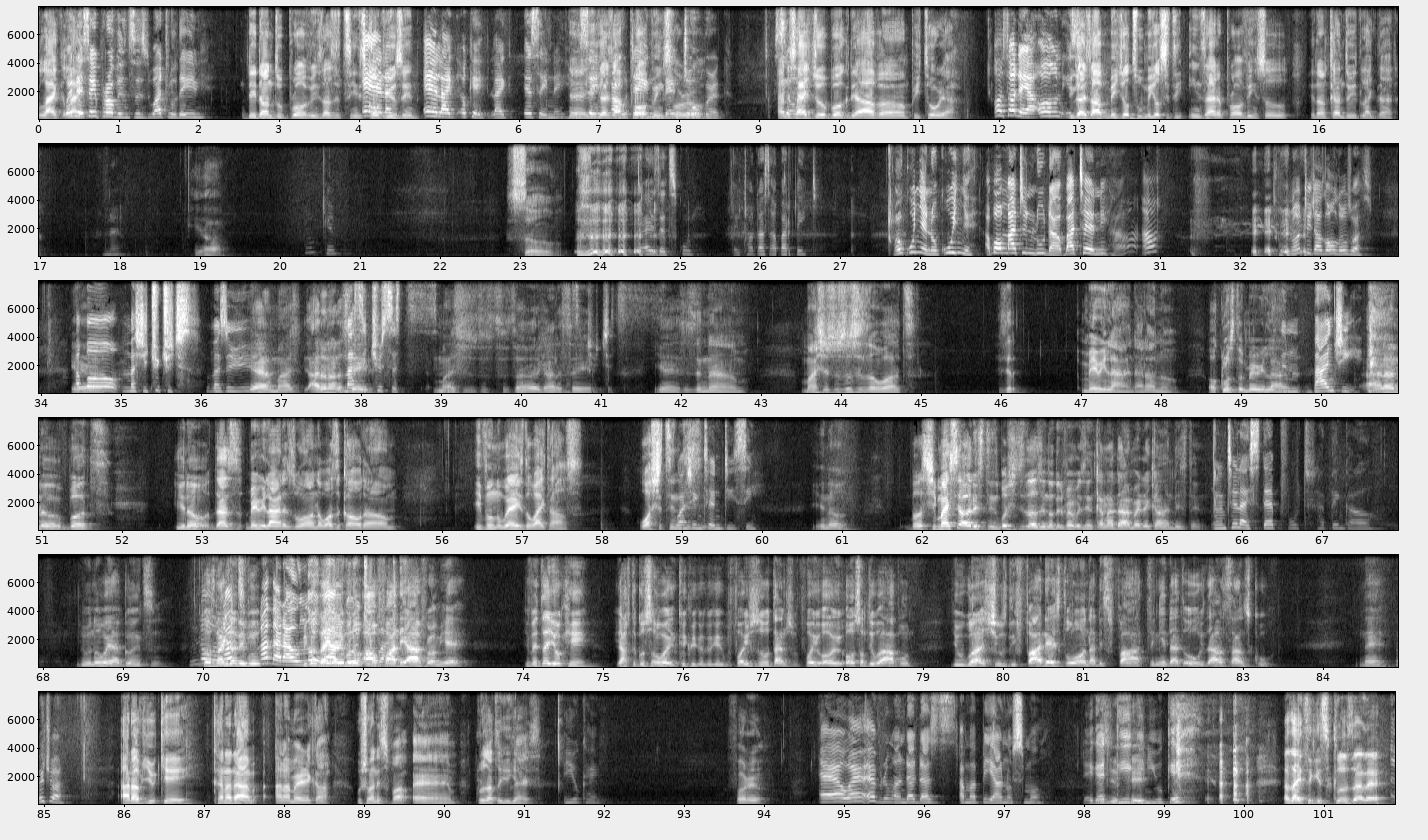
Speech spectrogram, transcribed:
Like, When like they say provinces, what will they? They don't do province. That's the thing. It's Eh, like- confusing. eh, like okay, like SA, ne? you Yeah, you say guys have province then for. Joburg. and So- besides Joburg, they have um, Pretoria. also are own. You guys have major two major city inside the province, so you don't can't do it like that. No. Yeah. Okay. So Guys at school, they taught us apartheid. okunye nokunye abo-martin luther batheni ha ah. You know teachers all those ones Yeah. abo massachusetts Massachusetts. Yeah, my, I don't know how to say it. massachusetts Massachusetts. I already gotta say it. Yes, it's in um, Massachusetts is in what? Is it Maryland? I don't know, or close to Maryland. in banshee I don't know, but you know, that's Maryland is one. What's it called? Um, even where is the White House? Washington. Washington dc You know, but she might say all these things, but she still doesn't know the difference between Canada, America, and this thing. until i step foot i think i'll You will know where you're going to. No, Because now you not- don't even not that I'll because know now you I'm don't even know how far they are from here. If they tell you okay, you have to go somewhere quick, quick, quick, quick, before you so times before you or, or something will happen. You go and choose the farthest one that is far, thinking that oh that sounds cool. Nah. which one Out of UK, Canada, and- and America, which one is far um, closer to you guys? Uk For real? Eh, where everyone that does I'm a piano small they get gig in uk That's why I think it's closer. Like.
